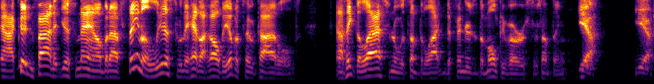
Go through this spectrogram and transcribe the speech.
Now I couldn't find it just now, but I've seen a list where they had like all the episode titles, and I think the last one was something like Defenders of the Multiverse or something. Yeah, yeah.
